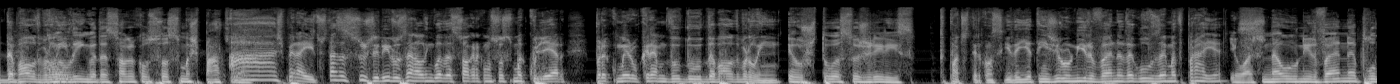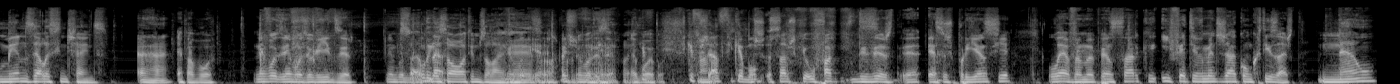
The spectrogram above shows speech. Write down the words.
Da bola de com a Berlim. língua da sogra como se fosse uma espátula. Ah, espera aí, tu estás a sugerir usar a língua da sogra como se fosse uma colher para comer o creme do, do- da bola de Berlim? Eu estou a sugerir isso. Tu podes ter conseguido aí atingir o nirvana da guloseima de praia. Eu acho. Se não o Nirvana, pelo menos Alice in Chains. É para boa. Nem vou dizer, nem vou dizer o que ia dizer. Nem vou dizer. Liga só ótimos alive. Nem vou É, dizer. é, Nem vou dizer. É boa, é boa. Fica fechado, fica bom. Sabes que o facto de dizeres eh, essa experiência leva-me a pensar que efetivamente já a concretizaste. Não.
